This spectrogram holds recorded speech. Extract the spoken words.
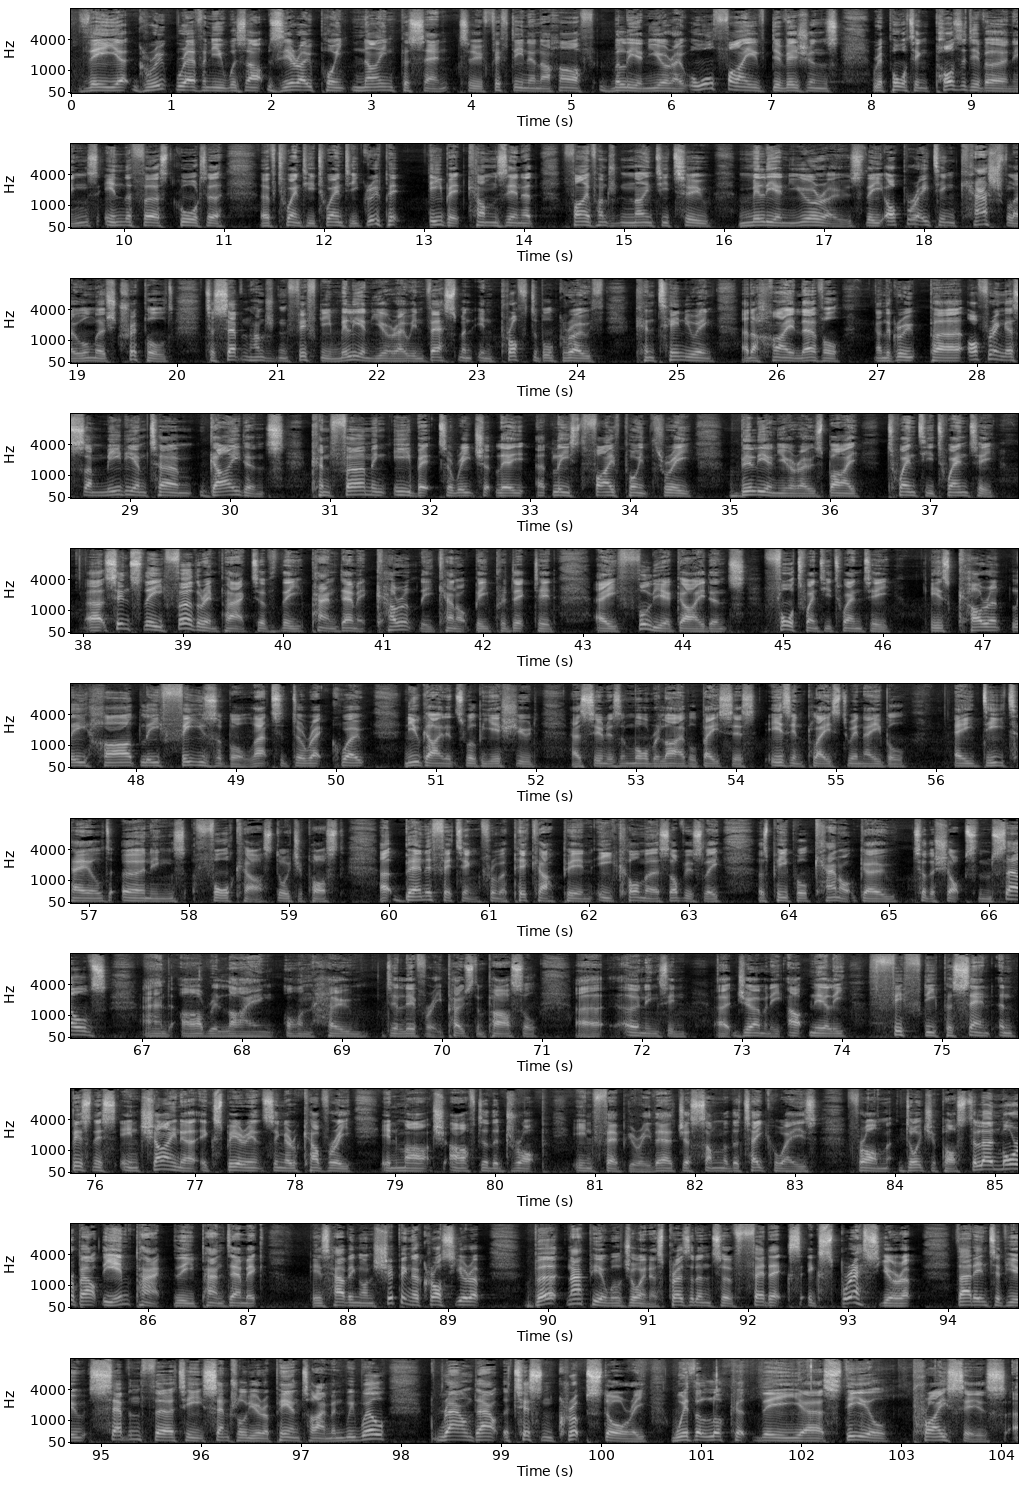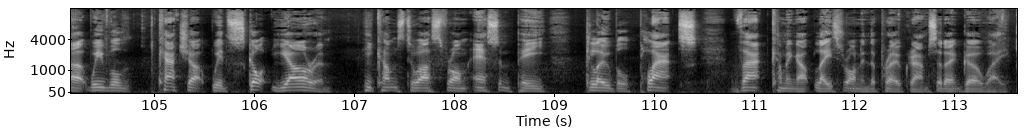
The uh, group revenue was up 0.9% to 15.5 billion euro. All five divisions reporting positive earnings in the first quarter of 2020. Group EBIT comes in at 592 million euros. The operating cash flow almost tripled to 750 million euro investment in profitable growth continuing at a high level. And the group uh, offering us some medium term guidance, confirming EBIT to reach at, le- at least 5.3 billion euros by 2020. Uh, since the further impact of the pandemic currently cannot be predicted, a full year guidance for 2020 is currently hardly feasible. That's a direct quote. New guidance will be issued as soon as a more reliable basis is in place to enable a detailed earnings forecast. Deutsche Post uh, benefiting from a pickup in e-commerce, obviously, as people cannot go to the shops themselves and are relying on home delivery. Post and parcel uh, earnings in uh, Germany up nearly 50%, and business in China experiencing a recovery in March after the drop in February. They're just some of the takeaways from Deutsche Post. To learn more about the impact the pandemic is having on shipping across Europe, Bert Napier will join us, president of FedEx Express Europe. That interview 7:30 Central European Time, and we will round out the ThyssenKrupp story with a look at the uh, steel prices. Uh, we will catch up with Scott Yarham. He comes to us from S&P Global Platts. That coming up later on in the program, so don't go away.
